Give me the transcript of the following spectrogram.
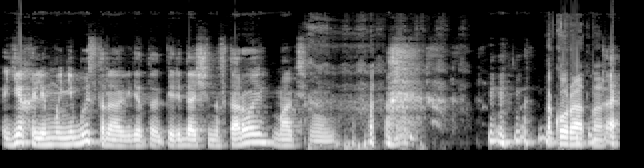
ехали мы не быстро, где-то передачи на второй максимум. Аккуратно.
